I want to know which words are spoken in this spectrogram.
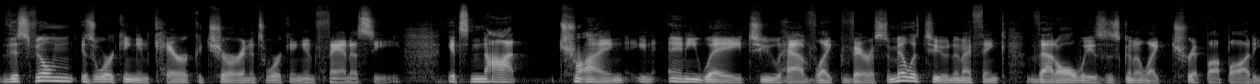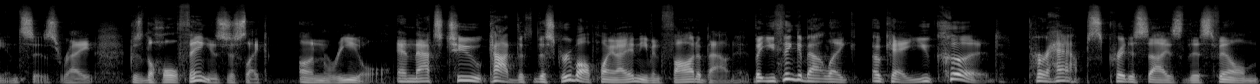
this film is working in caricature and it's working in fantasy. It's not trying in any way to have like verisimilitude and i think that always is going to like trip up audiences right? Because the whole thing is just like unreal. And that's too god the, the screwball point i hadn't even thought about it. But you think about like okay you could perhaps criticize this film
